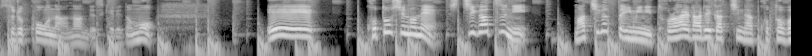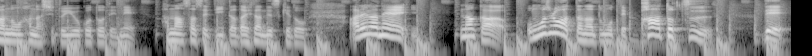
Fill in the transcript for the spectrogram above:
するコーナーなんですけれどもえー、今年のね7月に間違った意味に捉えられがちな言葉のお話ということでね話させていただいたんですけどあれがねなんか面白かったなと思ってパート2で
